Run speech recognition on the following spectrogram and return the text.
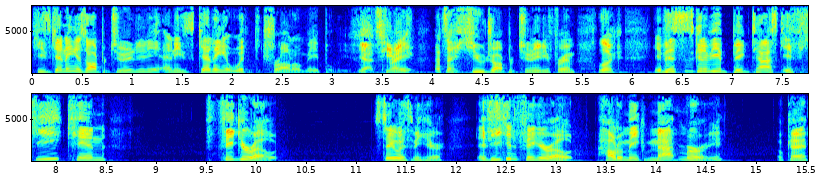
he's getting his opportunity and he's getting it with the Toronto Maple Leafs. Yeah, it's huge. Right? That's a huge opportunity for him. Look, this is going to be a big task. If he can figure out stay with me here. If he can figure out how to make Matt Murray, okay,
